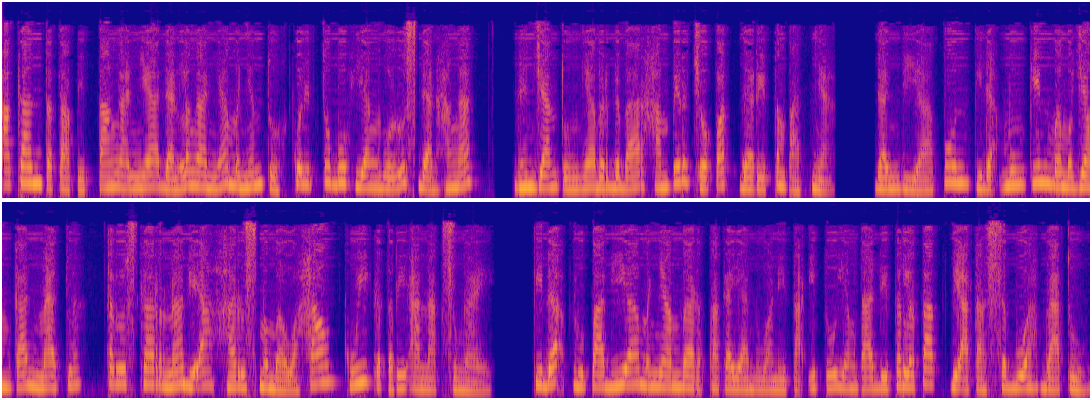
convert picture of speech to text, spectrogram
Akan tetapi tangannya dan lengannya menyentuh kulit tubuh yang mulus dan hangat, dan jantungnya berdebar hampir copot dari tempatnya. Dan dia pun tidak mungkin memejamkan mata, terus karena dia harus membawa Hang Kui ke tepi anak sungai. Tidak lupa dia menyambar pakaian wanita itu yang tadi terletak di atas sebuah batu.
